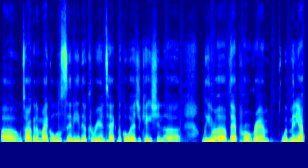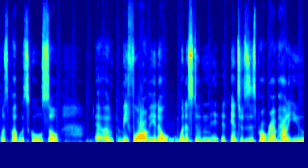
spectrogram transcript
Uh, talking to Michael Luseni, the career and technical education uh, leader of that program with Minneapolis Public Schools. So, uh, before you know, when a student enters this program, how do you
